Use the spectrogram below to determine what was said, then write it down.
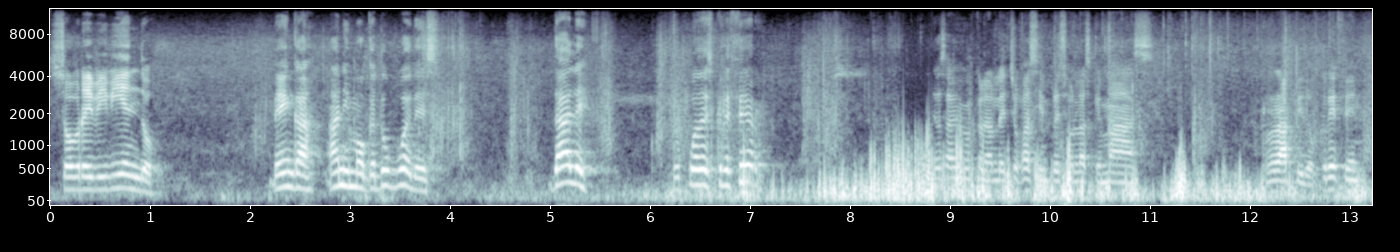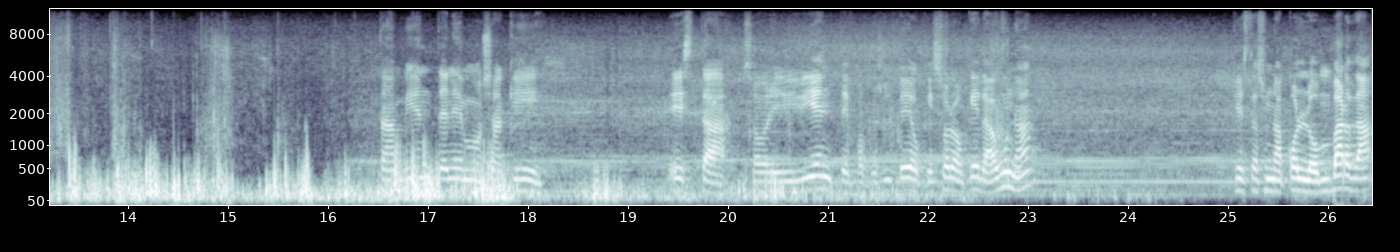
sobreviviendo. Venga, ánimo, que tú puedes. Dale, tú puedes crecer. Ya sabemos que las lechugas siempre son las que más rápido crecen. También tenemos aquí esta sobreviviente, porque veo que solo queda una. Que esta es una col lombarda,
